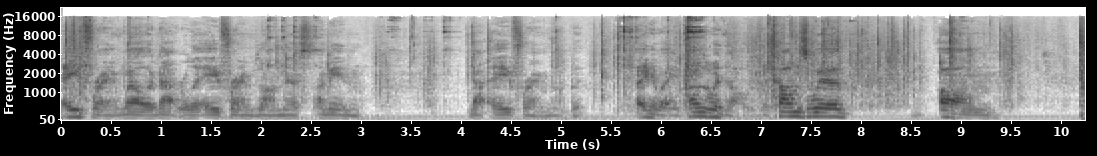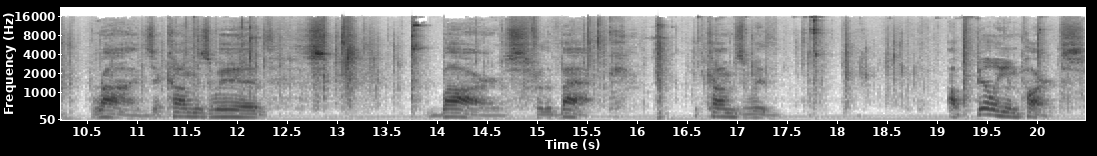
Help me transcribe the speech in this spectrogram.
A-frame. Well, they're not really A-frames on this. I mean, not A-frames, but anyway, it comes with those. It comes with um, rods. It comes with bars for the back. It comes with a billion parts.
